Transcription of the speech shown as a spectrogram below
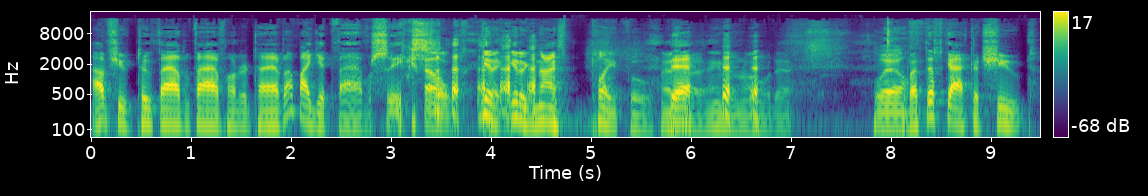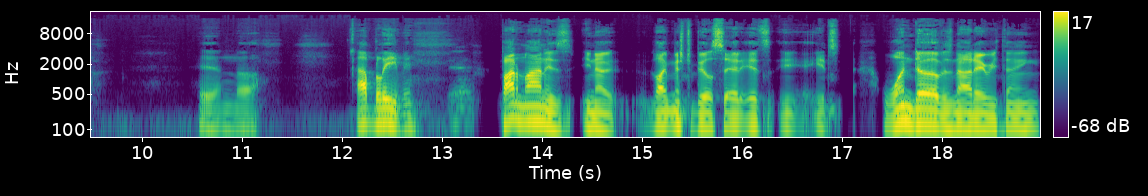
I'd shoot 2,500 times. I might get five or six. oh get a get a nice plate full. That's Yeah. right. Ain't nothing wrong with that. well, But this guy could shoot, and uh, I believe him. Bottom line is, you know, like Mr. Bill said, it's it's one dove is not everything.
